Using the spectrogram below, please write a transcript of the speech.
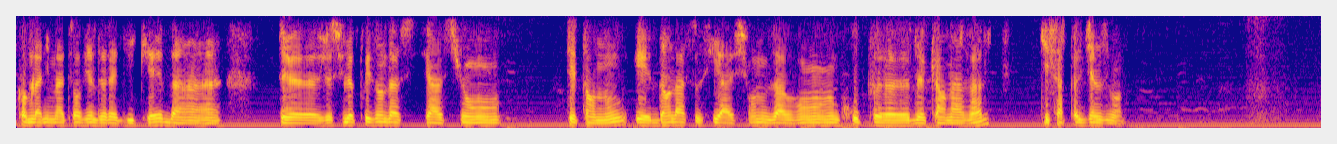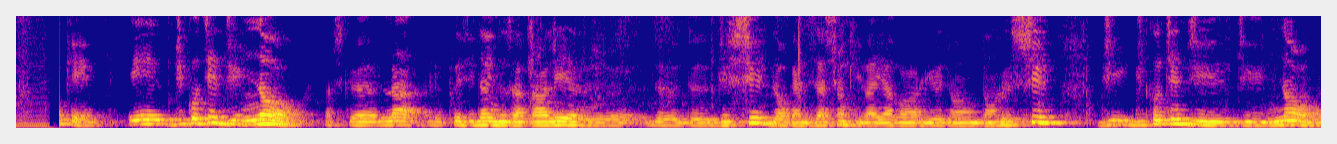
comme l'animateur vient de l'indiquer, ben, je, suis le président de l'association C'est en nous. Et dans l'association, nous avons un groupe euh, de carnaval qui s'appelle James Bond. Et du côté du nord, parce que là, le président il nous a parlé euh, du sud, l'organisation qui va y avoir lieu dans, le sud. Du, côté du, nord,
